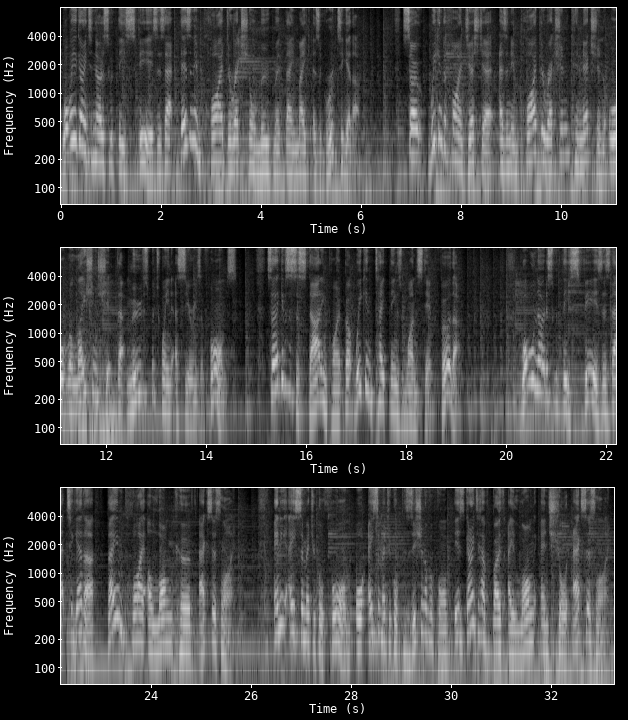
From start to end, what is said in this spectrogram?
What we're going to notice with these spheres is that there's an implied directional movement they make as a group together. So we can define gesture as an implied direction, connection, or relationship that moves between a series of forms. So that gives us a starting point, but we can take things one step further. What we'll notice with these spheres is that together they imply a long curved axis line. Any asymmetrical form or asymmetrical position of a form is going to have both a long and short axis line.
